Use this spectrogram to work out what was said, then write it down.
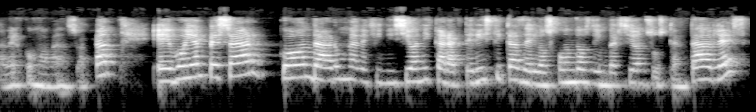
A ver cómo avanzo acá. Eh, voy a empezar con dar una definición y características de los fondos de inversión sustentables.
